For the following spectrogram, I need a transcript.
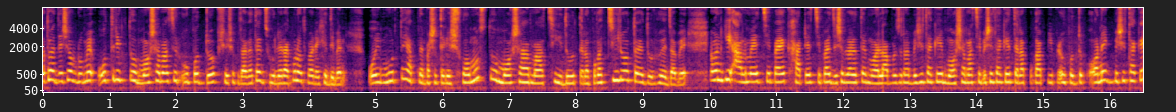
অথবা যেসব রুমে অতিরিক্ত মশা, মাছির উপদ্রব, সেসব জায়গাতে ঝুলে রাখবেন অথবা রেখে দিবেন। ওই মুহূর্তে আপনার বাসা থেকে সমস্ত মশা, মাছি ইঁদুর তেলাপোকা চিরতরে দূর হয়ে যাবে। এমনকি আলমারির চেপায়, খাটের চেপায় যেসব জায়গাতে ময়লা আবর্জনা বেশি থাকে, মশা, মাছি বেশি থাকে তেলাপোকা পিঁপড়ার উপদ্রব অনেক বেশি থাকে,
